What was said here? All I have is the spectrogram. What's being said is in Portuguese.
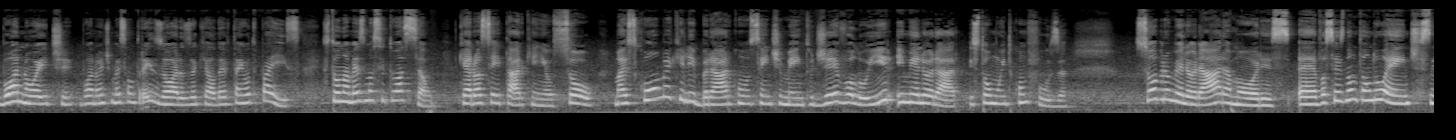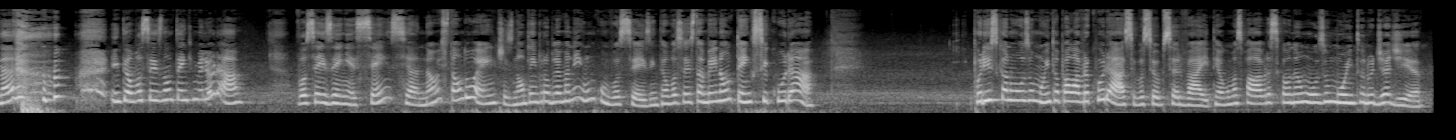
boa noite, boa noite, mas são três horas aqui, ela deve estar em outro país. Estou na mesma situação, quero aceitar quem eu sou, mas como equilibrar com o sentimento de evoluir e melhorar? Estou muito confusa. Sobre o melhorar, amores, é, vocês não estão doentes, né? então vocês não têm que melhorar. Vocês, em essência, não estão doentes, não tem problema nenhum com vocês. Então vocês também não têm que se curar. Por isso que eu não uso muito a palavra curar, se você observar aí. Tem algumas palavras que eu não uso muito no dia a dia.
